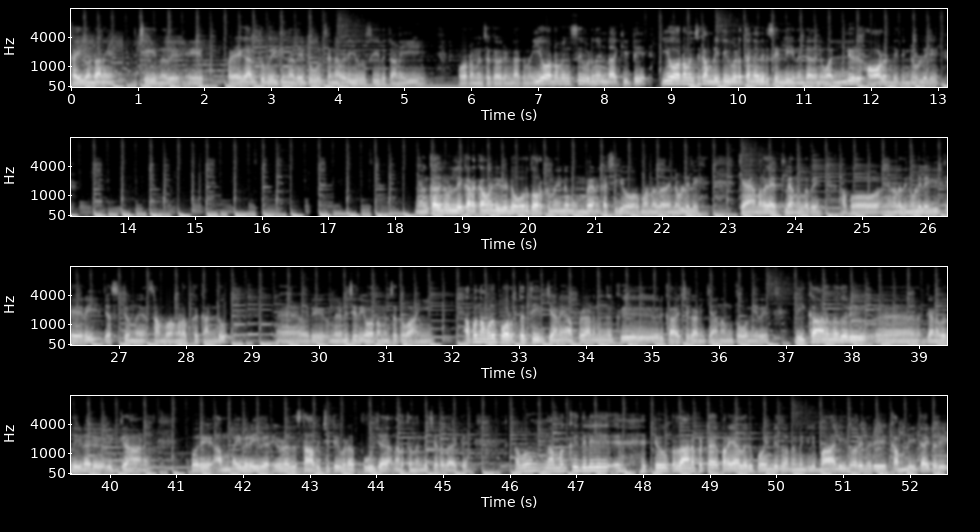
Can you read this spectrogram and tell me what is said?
കൈകൊണ്ടാണ് ചെയ്യുന്നത്. ഈ പഴയ കാലത്ത് ഉപയോഗിക്കുന്ന അതേ ടൂൾസ് തന്നെ അവർ യൂസ് ചെയ്തിട്ടാണ് ഈ ഓർണമെന്റ്സ് ഒക്കെ അവർ ഉണ്ടാക്കുന്നത്. ഈ ഓർണമെന്റ്സ് ഇവിടുന്ന് ഉണ്ടാക്കിയിട്ട് ഈ ഓർണമെന്റ്സ് കംപ്ലീറ്റ് ഇവിടെ തന്നെ അവർ സെല്ല് ചെയ്യുന്നുണ്ട്. അതിന് വലിയൊരു ഹാൾ ഉണ്ട് ഇതിന്റെ ഉള്ളിൽ ഞങ്ങൾക്ക് അതിനുള്ളിൽ കടക്കാൻ വേണ്ടിയിട്ട് ഡോർ തുറക്കുന്നതിന്റെ മുമ്പെയാണ് കശിക്ക് ഓർമ്മ വന്നത് അതിനുള്ളിൽ ക്യാമറ കയറ്റില്ല എന്നുള്ളത്. അപ്പോൾ ഞങ്ങളതിനുള്ളിലേക്ക് കയറി ജസ്റ്റ് ഒന്ന് സംഭവങ്ങളൊക്കെ കണ്ടു. ഒരു ഒന്ന് രണ്ട് ചെറിയ ഓർണമെന്റ്സ് ഒക്കെ വാങ്ങി. അപ്പോൾ നമ്മൾ പുറത്തെത്തിയിരിക്കുകയാണ്. അപ്പോഴാണ് നിങ്ങൾക്ക് ഒരു കാഴ്ച കാണിക്കാനും തോന്നിയത്. ഈ കാണുന്നത് ഒരു ഗണപതിയുടെ ഒരു വിഗ്രഹമാണ്. ഒരു അമ്മ ഇവരെ ഇവ- ഇവിടെ സ്ഥാപിച്ചിട്ട് ഇവിടെ പൂജ നടത്തുന്നുണ്ട് ചെറുതായിട്ട്. അപ്പം നമുക്ക് ഇതിൽ ഏറ്റവും പ്രധാനപ്പെട്ട പറയാനുള്ളൊരു പോയിന്റ് എന്ന് പറഞ്ഞിട്ടുണ്ടെങ്കിൽ ബാലി എന്ന് പറയുന്ന ഒരു കംപ്ലീറ്റ് ആയിട്ടൊരു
